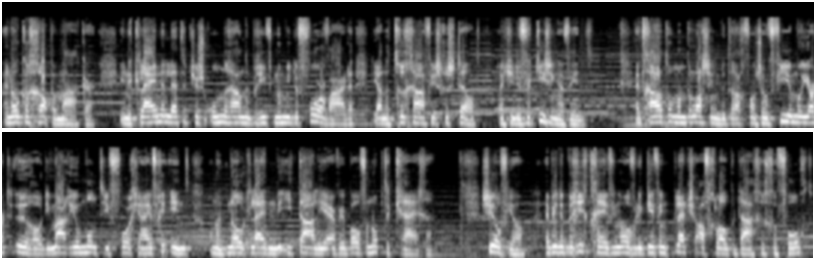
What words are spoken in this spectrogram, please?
en ook een grappenmaker. In de kleine lettertjes onderaan de brief noem je de voorwaarden die aan de teruggave is gesteld, dat je de verkiezingen vindt. Het gaat om een belastingbedrag van zo'n 4 miljard euro... die Mario Monti vorig jaar heeft geïnd om het noodlijdende Italië er weer bovenop te krijgen. Silvio, heb je de berichtgeving over de Giving Pledge afgelopen dagen gevolgd?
